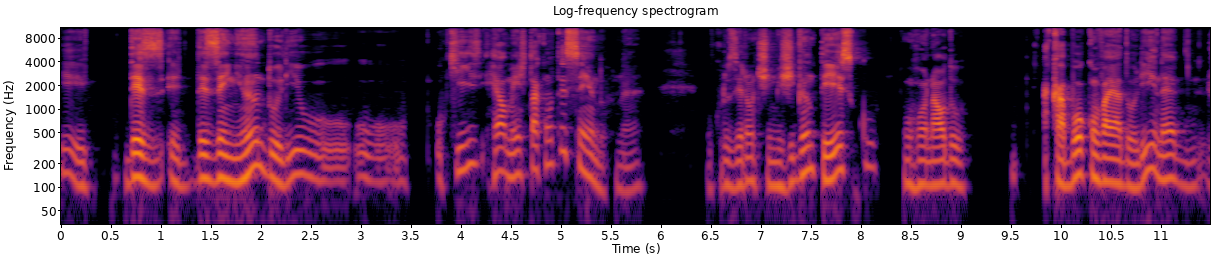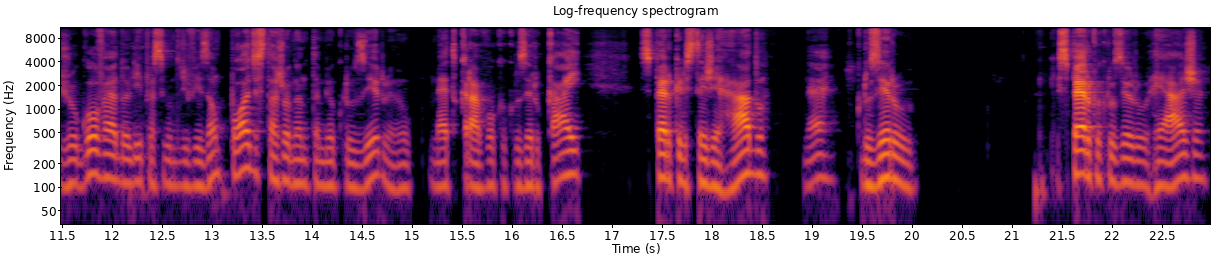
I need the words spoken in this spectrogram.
e des, desenhando ali o, o, o que realmente está acontecendo, né? O Cruzeiro é um time gigantesco. O Ronaldo acabou com o Valladolid, né? Jogou o Valladolid para a segunda divisão. Pode estar jogando também o Cruzeiro. Né? O Neto cravou que o Cruzeiro cai. Espero que ele esteja errado, né? Cruzeiro. Espero que o Cruzeiro reaja.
